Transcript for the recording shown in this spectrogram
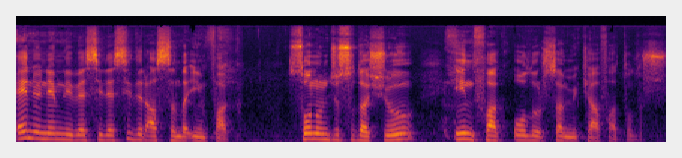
en önemli vesilesidir aslında infak. Sonuncusu da şu infak olursa mükafat olur.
